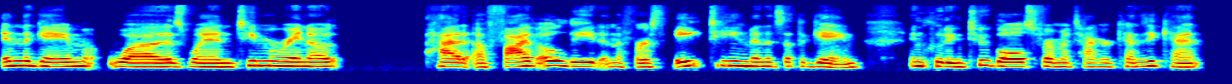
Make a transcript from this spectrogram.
in the game was when Team Moreno had a 5-0 lead in the first 18 minutes of the game, including two goals from attacker Kenzie Kent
